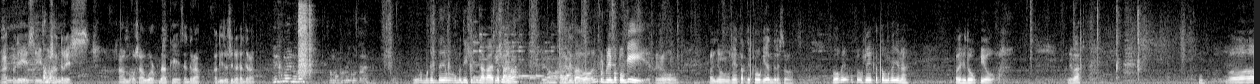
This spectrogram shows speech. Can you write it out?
Kahit maliit, si Boss Andres. Kasama ko sa work dati, sa drop. Ah, dito sila sa drop. Yan kumain lugar. Sa mga paglugo tayo. Oh, maganda yung accommodation nila kahit pa paano. Oh, diba? Oh, anong problema, Pogi? Oo. Oh. Yung setup ni Pogi Andres. Oh. Okay, so setup mo kanya na. Pala si Donkey. Oh. Di ba? Hmm. Oh,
